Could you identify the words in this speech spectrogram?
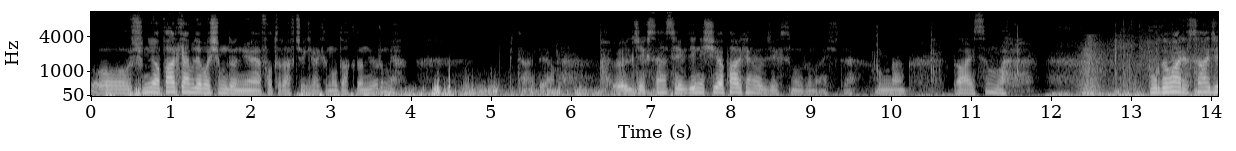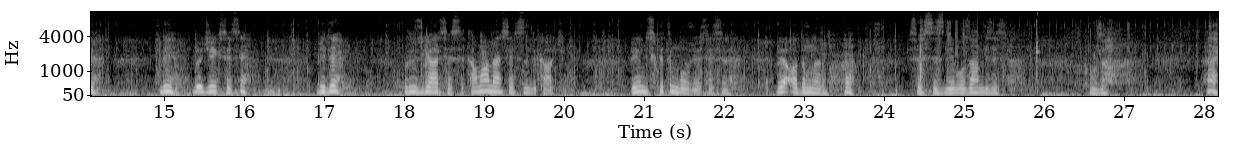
Oo, şunu yaparken bile başım dönüyor ya fotoğraf çekerken odaklanıyorum ya. Bir tane de yan. Öleceksen sevdiğin işi yaparken öleceksin o zaman işte. Bundan daha iyisi mi var? Burada var ya sadece bir böcek sesi bir de rüzgar sesi. Tamamen sessizlik hakim. Benim bisikletim bozuyor sesini. Ve adımlarım. Sessizliği bozan biziz. Burada. Hey.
